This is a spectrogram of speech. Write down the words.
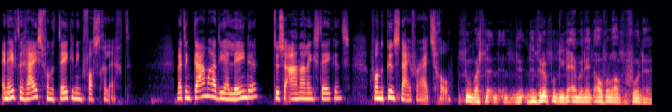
en heeft de reis van de tekening vastgelegd. Met een camera die hij leende, tussen aanhalingstekens, van de kunstnijverheidsschool. Toen was de, de, de, druppel die de emmer deed overlopen voor de,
